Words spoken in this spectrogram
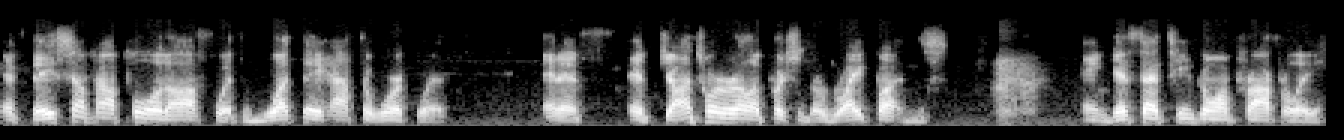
if they somehow pull it off with what they have to work with, and if if John Tortorella pushes the right buttons and gets that team going properly,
